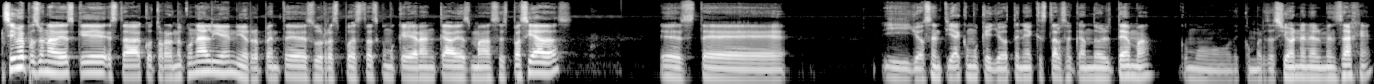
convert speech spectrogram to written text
sí me pasó una vez que estaba cotorreando con alguien y de repente sus respuestas como que eran cada vez más espaciadas. Este... Y yo sentía como que yo tenía que estar sacando el tema como de conversación en el mensaje.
